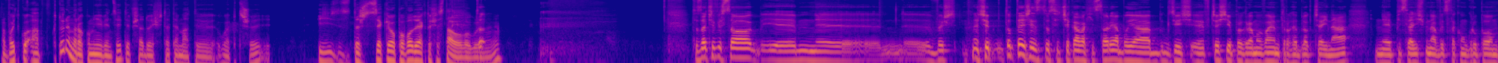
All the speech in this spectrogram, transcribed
A Wojtku, a w którym roku mniej więcej ty wszedłeś w te tematy Web3? I też z jakiego powodu, jak to się stało w ogóle? To... Nie? To znaczy, wiesz co, yy, yy, wiesz, znaczy, to też jest dosyć ciekawa historia, bo ja gdzieś wcześniej programowałem trochę blockchaina, pisaliśmy nawet z taką grupą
